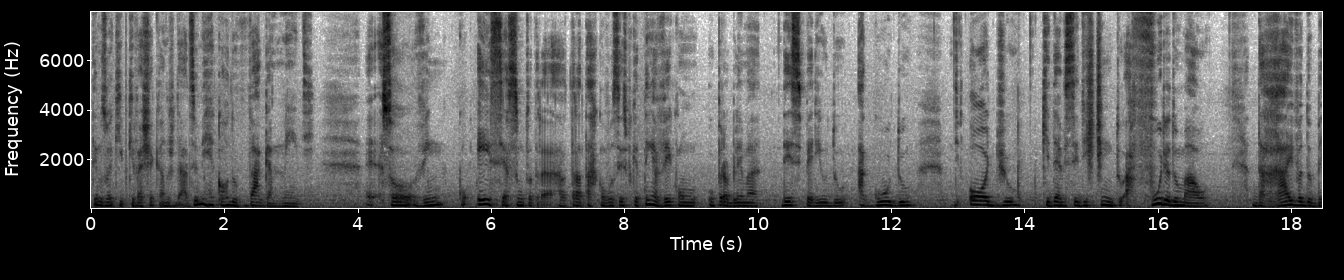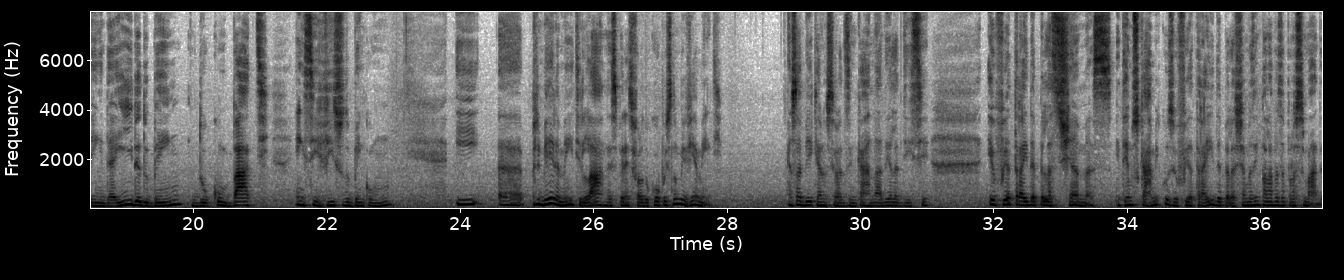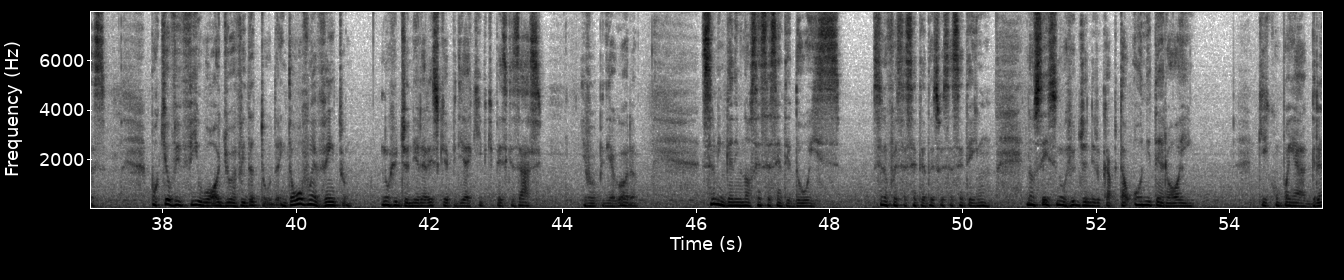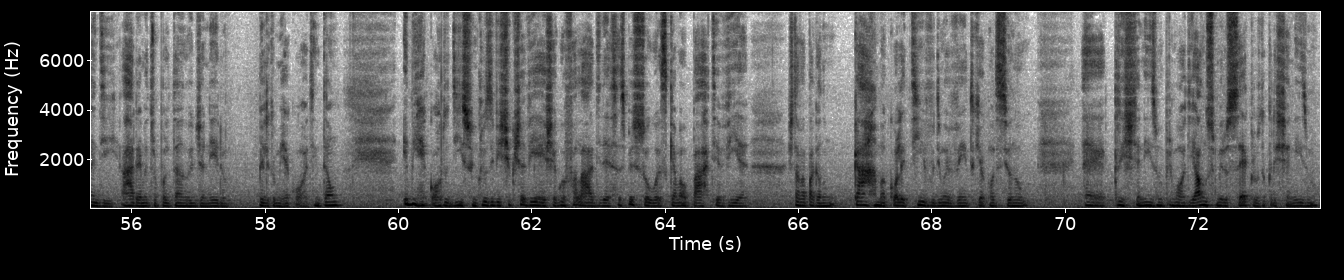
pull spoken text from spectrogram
Temos uma equipe que vai checando os dados. Eu me recordo vagamente. É, só vim com esse assunto a, tra a tratar com vocês, porque tem a ver com o problema desse período agudo de ódio que deve ser distinto, a fúria do mal, da raiva do bem, da ira do bem, do combate em serviço do bem comum. E, uh, primeiramente, lá na experiência fora do corpo, isso não me vinha à mente. Eu sabia que era uma senhora desencarnada e ela disse eu fui atraída pelas chamas. Em termos kármicos, eu fui atraída pelas chamas em palavras aproximadas. Porque eu vivi o ódio a vida toda. Então houve um evento no Rio de Janeiro, era isso que eu ia pedir à equipe que pesquisasse, e vou pedir agora. Se não me engano, em 1962, se não foi 62, foi 61, não sei se no Rio de Janeiro capital ou Niterói, que acompanha a grande área metropolitana do Rio de Janeiro, pelo que eu me recordo. Então, eu me recordo disso, inclusive Chico Xavier chegou a falar de dessas pessoas que a maior parte havia estava pagando um karma coletivo de um evento que aconteceu no é, cristianismo primordial, nos primeiros séculos do cristianismo.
